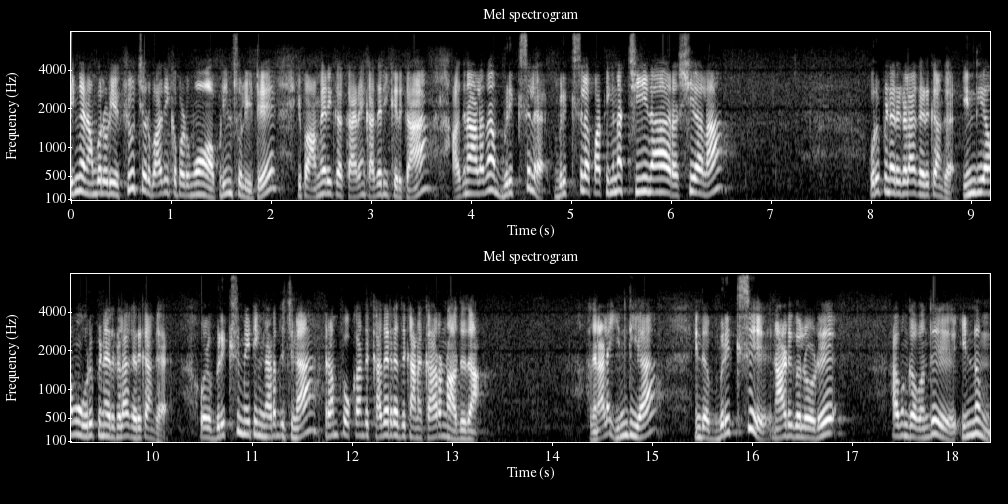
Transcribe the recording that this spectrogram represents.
எங்கே நம்மளுடைய ஃப்யூச்சர் பாதிக்கப்படுமோ அப்படின்னு சொல்லிட்டு இப்போ அமெரிக்காக்காரன் கதறிக்கு இருக்கான் அதனால தான் பிரிக்ஸில் பிரிக்ஸில் பார்த்தீங்கன்னா சீனா ரஷ்யாலாம் உறுப்பினர்களாக இருக்காங்க. இந்தியாவும் உறுப்பினர்களாக இருக்காங்க. ஒரு பிரிக்ஸ் மீட்டிங் நடந்துச்சுன்னா ட்ரம்ப் உட்காந்து கதறதுக்கான காரணம் அதுதான். அதனால் இந்தியா இந்த பிரிக்ஸு நாடுகளோடு அவங்க வந்து இன்னும்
